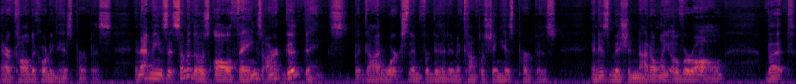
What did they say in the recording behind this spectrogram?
and are called according to his purpose. And that means that some of those all things aren't good things, but God works them for good in accomplishing his purpose and his mission, not only overall, but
